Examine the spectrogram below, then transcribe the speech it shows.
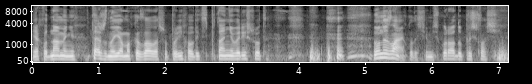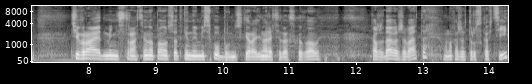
Як одна мені теж знайома казала, що приїхала якісь питання вирішувати. ну не знаю, куди чи в міську раду прийшла, чи, чи в райадміністрацію. Напевно, все-таки не в міську, бо в міській раді нарешті так сказали. Каже, де ви живете? Вона каже, в Трускавці.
